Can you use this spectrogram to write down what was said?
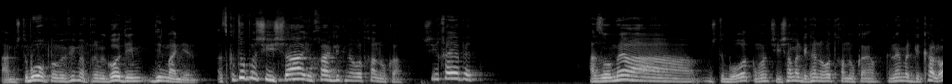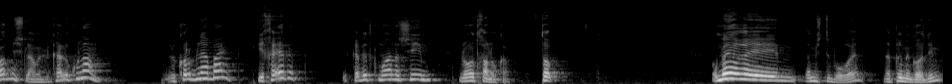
המשתבור פה מביא מהפרימגודים דין מעניין. אז כתוב פה שאישה יכולה להדליק נרות חנוכה, שהיא חייבת. אז הוא אומר המשתבור, כמובן שאישה מדליקה נרות חנוכה, כנראה מדליקה לא רק בשבילה, מדליקה לכולם, לכל בני הבית, כי היא חייבת. היא חייבת כמו אנשים בנרות חנוכה. טוב. אומר אה, המשנה ברורה, הפרי מגדים,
